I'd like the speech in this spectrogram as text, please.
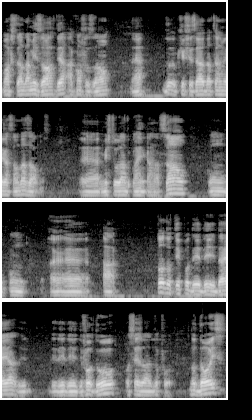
mostrando a misórdia, a confusão, né? Do que fizeram da transmigração das almas. É, misturando com a reencarnação, com, com é, a todo tipo de, de ideia de, de, de, de voodoo, ou seja, do que for. No 2,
